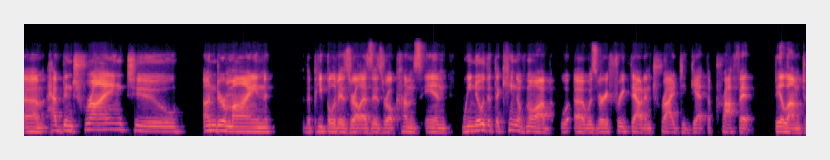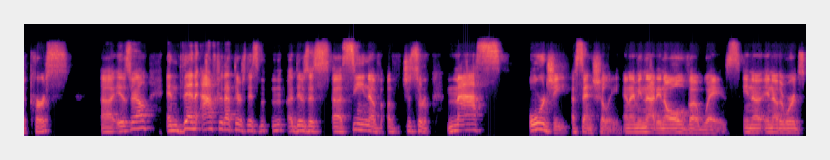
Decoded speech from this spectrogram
um, have been trying to undermine the people of Israel as Israel comes in. We know that the king of Moab uh, was very freaked out and tried to get the prophet Bilam to curse uh, Israel. And then after that, there's this there's this uh, scene of of just sort of mass orgy, essentially, and I mean that in all the ways. In a, in other words,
